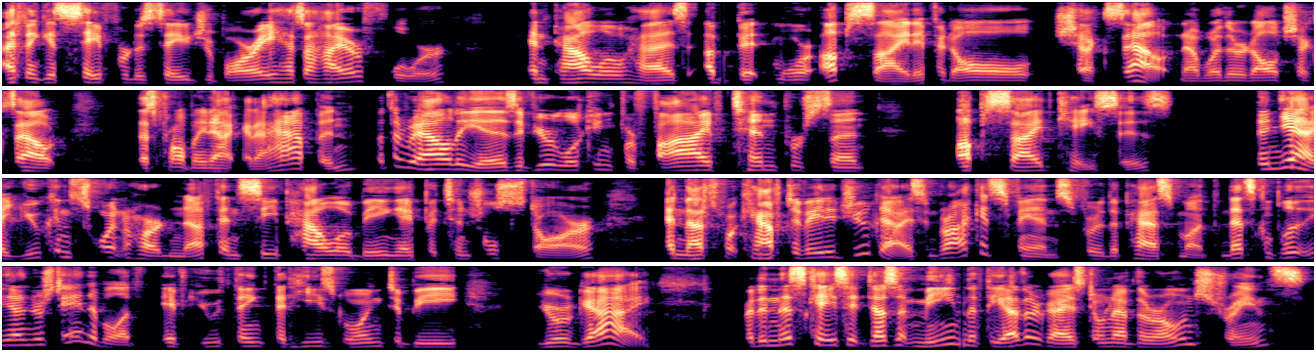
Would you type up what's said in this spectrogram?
I think it's safer to say Jabari has a higher floor and Paolo has a bit more upside if it all checks out. Now, whether it all checks out, that's probably not going to happen. But the reality is, if you're looking for 5, 10% upside cases, then yeah, you can squint hard enough and see Paolo being a potential star. And that's what captivated you guys and Rockets fans for the past month. And that's completely understandable if, if you think that he's going to be your guy. But in this case, it doesn't mean that the other guys don't have their own strengths.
